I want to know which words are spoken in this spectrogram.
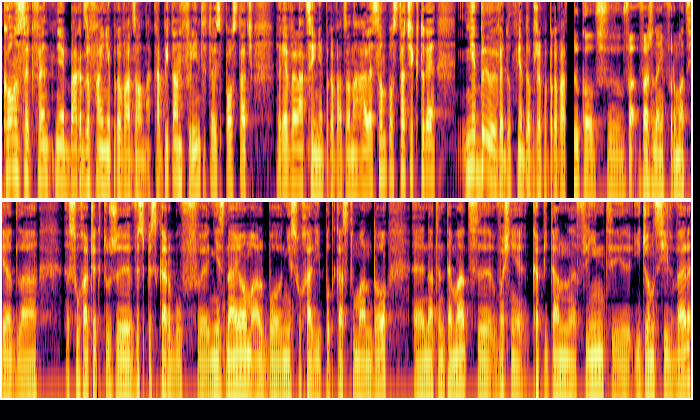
konsekwentnie bardzo fajnie prowadzona. Kapitan Flint to jest postać, postać rewelacyjnie prowadzona, ale są postacie, które nie były według mnie dobrze poprowadzone. Tylko wa ważna informacja dla słuchaczy, którzy Wyspy Skarbów nie znają albo nie słuchali podcastu Mando e, na ten temat. E, właśnie kapitan Flint i John Silver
